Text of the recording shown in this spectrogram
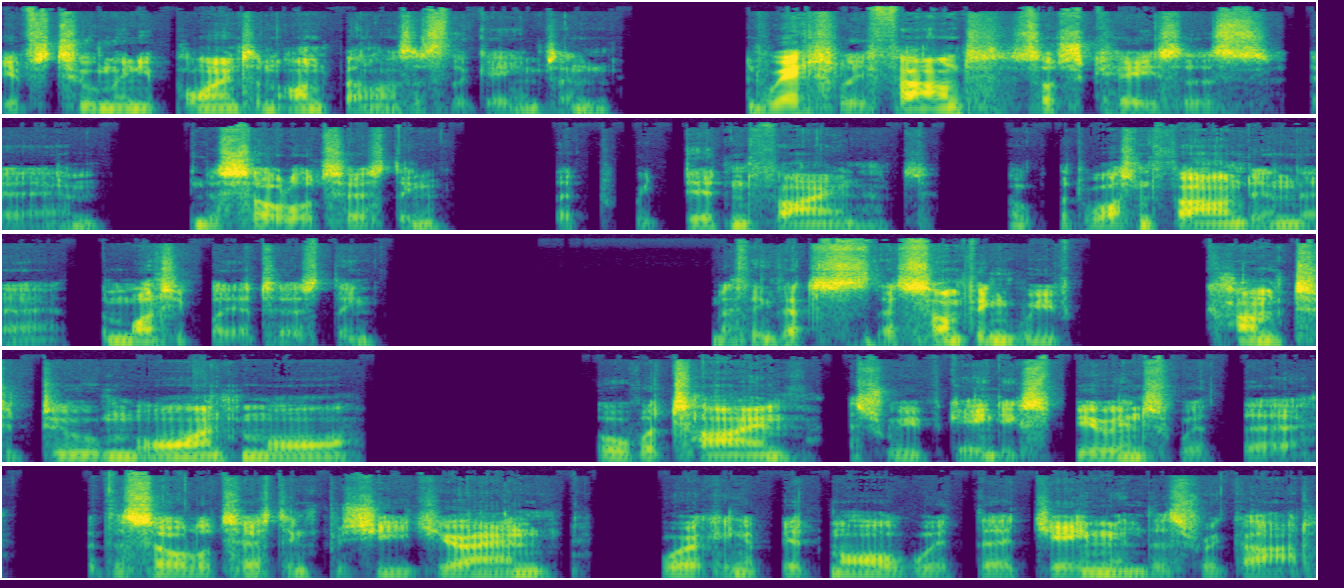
gives too many points and unbalances the games. And, and we actually found such cases um, in the solo testing that we didn't find that wasn't found in the, the multiplayer testing. And I think that's that's something we've come to do more and more over time as we've gained experience with the with the solo testing procedure and working a bit more with uh, Jamey in this regard.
